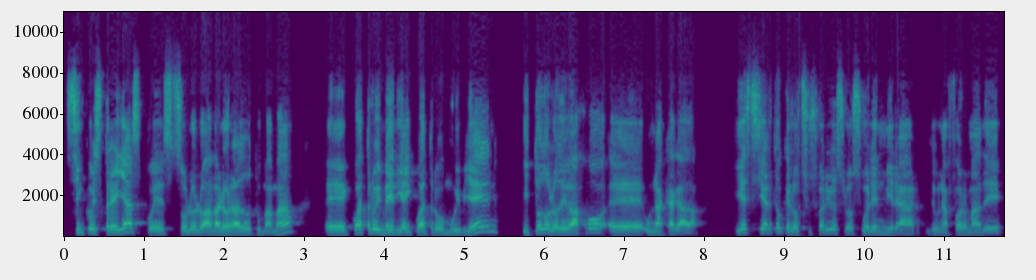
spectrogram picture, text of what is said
cinco estrellas, pues solo lo ha valorado tu mamá, eh, cuatro y media y cuatro muy bien, y todo lo debajo eh, una cagada. Y es cierto que los usuarios lo suelen mirar de una forma de,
